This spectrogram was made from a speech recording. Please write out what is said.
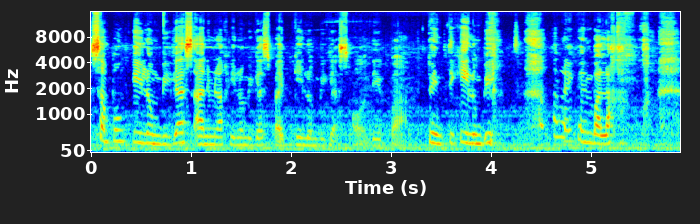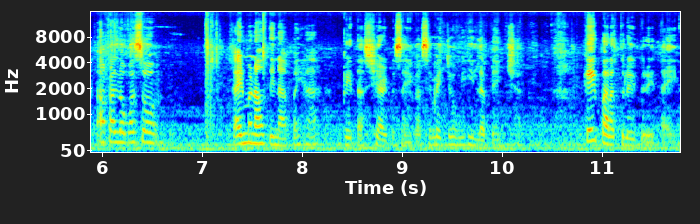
10 kilong bigas, 6 na kilong bigas, 5 kilong bigas. O, di ba? 20 kilong bigas. Aray ko yung balakang ko. Nakakaloka. So, kain mo na ako tinapay, ha? Okay, tapos share ko sa inyo kasi medyo humihilap din siya. Okay, para tuloy-tuloy tayo.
